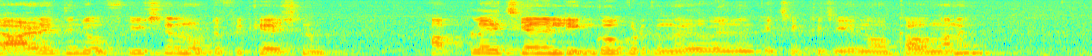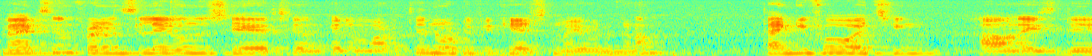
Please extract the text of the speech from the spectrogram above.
താഴെ ഇതിന്റെ ഒഫീഷ്യൽ നോട്ടിഫിക്കേഷനും അപ്ലൈ ചെയ്യാൻ ലിങ്കോ കൊടുക്കുന്നത് അതുപോലെ നിങ്ങൾക്ക് ചെക്ക് ചെയ്ത് നോക്കാവുന്നതാണ്. മാക്സിമം ഫ്രണ്ട്സിലേക്ക് ഒന്ന് ഷെയർ ചെയ്യാം. നമുക്കെല്ലാം അടുത്ത നോട്ടിഫിക്കേഷനുമായി കൊടുക്കണം thank you for watching have nice day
